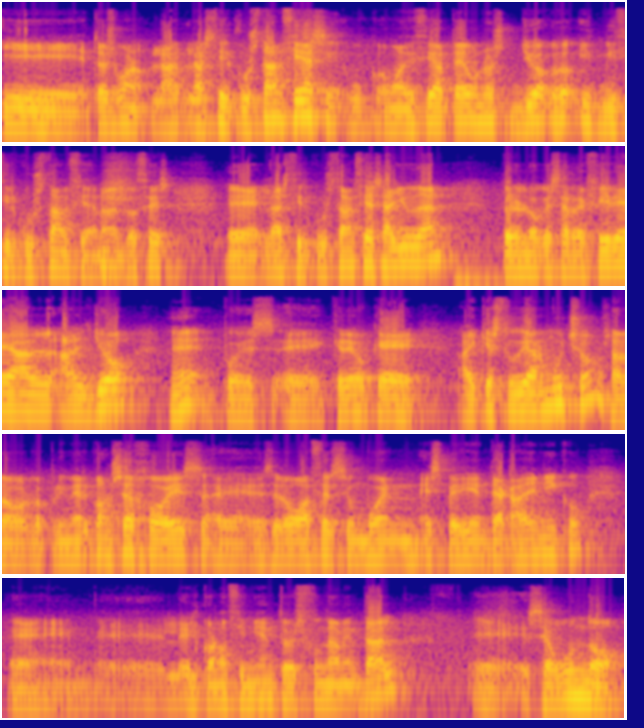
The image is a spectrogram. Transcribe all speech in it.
Y entonces, bueno, las circunstancias, como decía Ortega, uno es yo y mi circunstancia, ¿no? Entonces, eh, las circunstancias ayudan, pero en lo que se refiere al, al yo, ¿eh? pues eh, creo que hay que estudiar mucho. O sea, lo, primer consejo es, eh, desde luego, hacerse un buen expediente académico. El, conocimiento es fundamental. Segundo,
